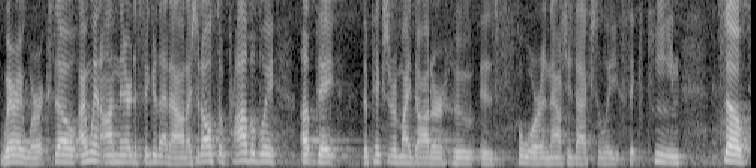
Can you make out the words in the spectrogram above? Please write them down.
where I work. So I went on there to figure that out. I should also probably update the picture of my daughter who is four and now she's actually 16. So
